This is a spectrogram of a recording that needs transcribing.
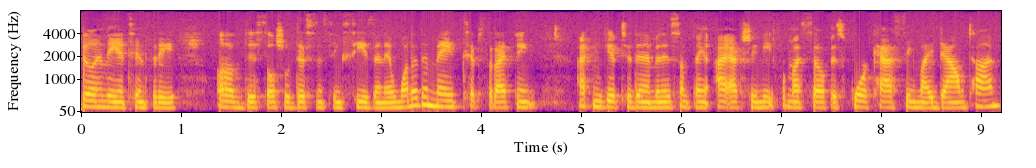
feeling the intensity of this social distancing season. And one of the main tips that I think I can give to them, and it's something I actually need for myself, is forecasting my downtime,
